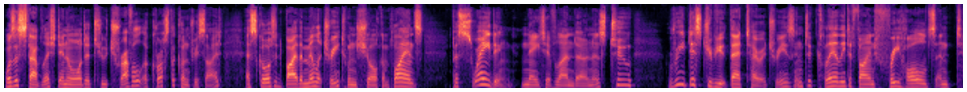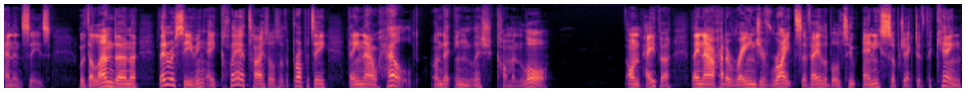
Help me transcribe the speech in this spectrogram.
was established in order to travel across the countryside, escorted by the military to ensure compliance, persuading native landowners to redistribute their territories into clearly defined freeholds and tenancies, with the landowner then receiving a clear title to the property they now held under English common law. On paper, they now had a range of rights available to any subject of the king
